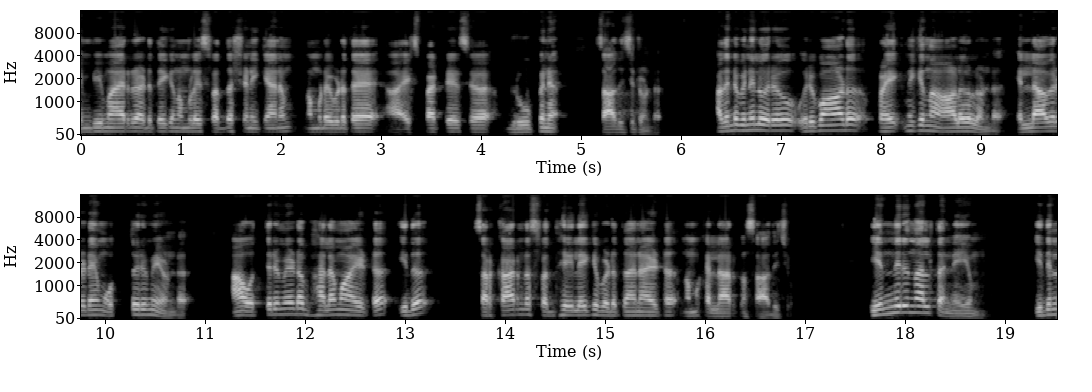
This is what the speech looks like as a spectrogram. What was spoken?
എം പിമാരുടെ അടുത്തേക്ക് നമ്മൾ ഈ ശ്രദ്ധ ക്ഷണിക്കാനും നമ്മുടെ ഇവിടുത്തെ എക്സ്പാർട്ടേഴ്സ് ഗ്രൂപ്പിന് സാധിച്ചിട്ടുണ്ട്. അതിന്റെ പിന്നിൽ ഒരു ഒരുപാട് പ്രയത്നിക്കുന്ന ആളുകളുണ്ട്. എല്ലാവരുടെയും ഒത്തൊരുമയുണ്ട്. ആ ഒത്തൊരുമയുടെ ഫലമായിട്ട് ഇത് സർക്കാരിന്റെ ശ്രദ്ധയിലേക്ക് പെടുത്താനായിട്ട് നമുക്കെല്ലാവർക്കും സാധിച്ചു. എന്നിരുന്നാൽ തന്നെയും ഇതിൽ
